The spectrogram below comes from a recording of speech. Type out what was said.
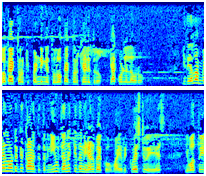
ಲೋಕಾಯುಕ್ತವ್ರು ಪೆಂಡಿಂಗ್ ಇತ್ತು, ಲೋಕಾಯುಕ್ತವ್ರು ಕೇಳಿದ್ರು. ಯಾಕೆ ಕೊಡ್ಲಿಲ್ಲ ಅವರು? ಇದೆಲ್ಲ ಮೇಲ್ನೋಟಕ್ಕೆ ಕಾಣುತ್ತೆ ನೀವು ಜನಕ್ಕೆ ಇದನ್ನು ಹೇಳಬೇಕು. ಮೈ ರಿಕ್ವೆಸ್ಟ್ ಈಸ್ ಇವತ್ತು ಈ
